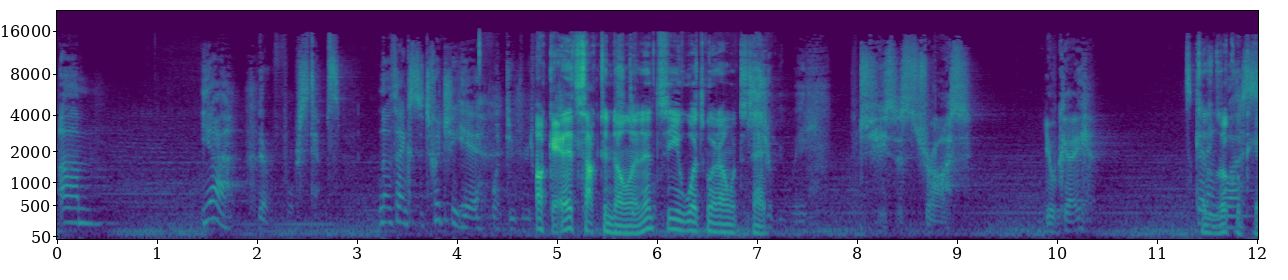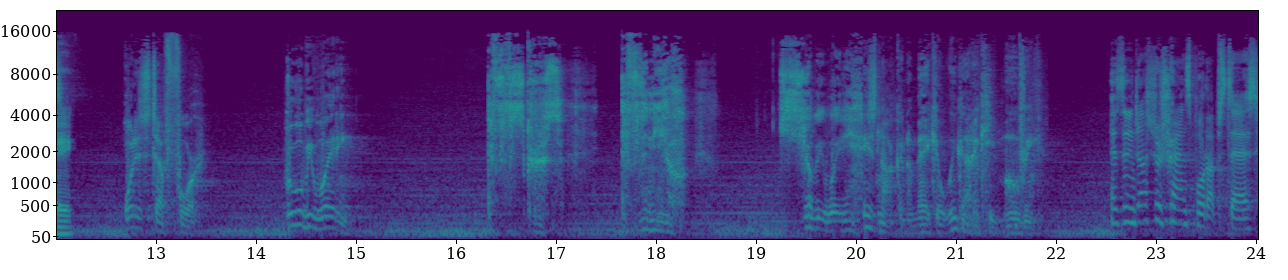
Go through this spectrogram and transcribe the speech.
Um, yeah. There are four steps. No thanks to Twitchy here. One, two, three. Okay, let's talk to Nolan. Let's see what's going on with his head. She'll be waiting. Jesus, Stross. You okay? It's Doesn't getting look worse. okay. What is step four? Who will be waiting? If the if the needle, she'll be waiting. He's not gonna make it. We gotta keep moving. There's an industrial transport upstairs.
